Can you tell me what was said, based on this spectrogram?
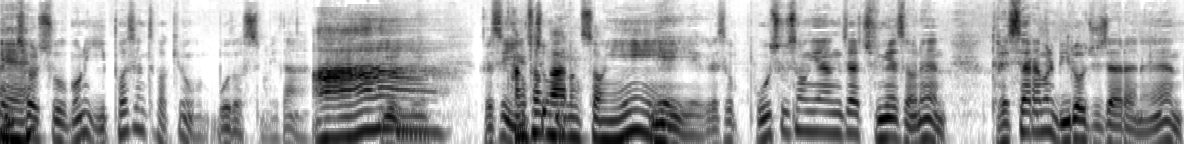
예. 안철수 후보는 2%밖에 못 얻습니다. 아. 예, 예. 그래서 당선 가능성이 예, 예. 그래서 보수 성향자 중에서는 될 사람을 밀어주자라는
